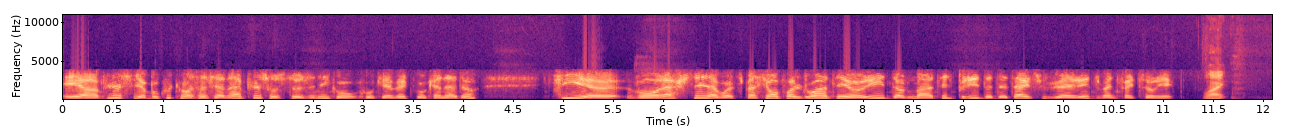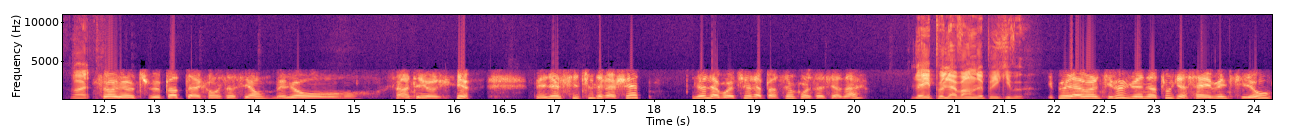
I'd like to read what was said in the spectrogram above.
Et en plus, il y a beaucoup de concessionnaires, plus aux États-Unis qu'au qu'au Québec qu'au Canada, qui euh, vont racheter la voiture. Parce qu'ils n'ont pas le droit, en théorie, d'augmenter le prix de détail suggéré du manufacturier. Ouais. Ouais. Ça, là, tu veux perdre ta concession, mais là, on, c'est en théorie. mais là, si tu le rachètes, là, la voiture appartient au concessionnaire. Là, il peut la vendre le prix qu'il veut. Il peut la vendre qu'il veut. J'ai un auto qui a 5 000 kilos,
